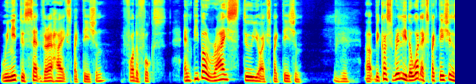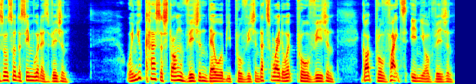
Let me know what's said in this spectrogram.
we need to set very high expectation for the folks, and people rise to your expectation. Uh, because really, the word expectation is also the same word as vision. When you cast a strong vision, there will be provision. That's why the word provision, God provides in your vision.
